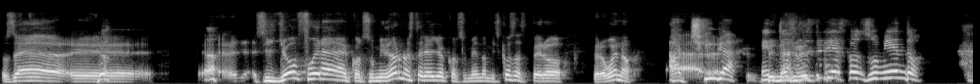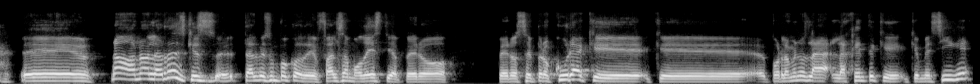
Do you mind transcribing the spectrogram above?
O sea, eh, eh, si yo fuera consumidor, no estaría yo consumiendo mis cosas, pero, pero bueno. Ah, chinga. Entonces, ¿qué finalmente- estarías consumiendo? No, no, la verdad es que es tal vez un poco de falsa modestia, pero, pero se procura que, que por lo menos la, la gente que, que me sigue,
